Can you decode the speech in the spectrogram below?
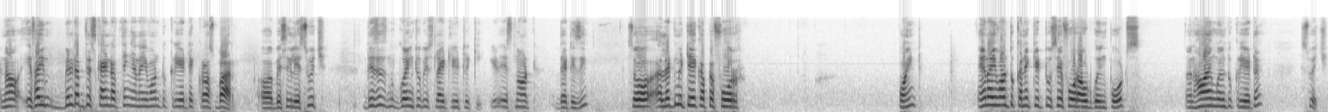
Now, if I build up this kind of thing and I want to create a crossbar or basically a switch, this is going to be slightly tricky, it is not that easy. So, uh, let me take up a 4 point and I want to connect it to say 4 outgoing ports and how I am going to create a switch.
